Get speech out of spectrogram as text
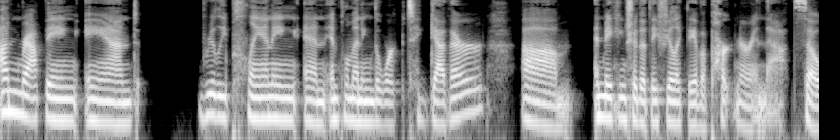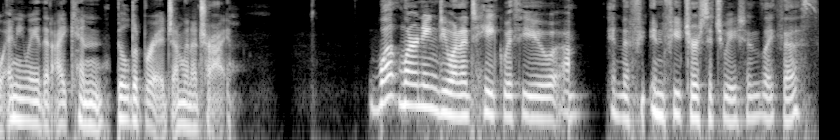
unwrapping and really planning and implementing the work together. Um, and making sure that they feel like they have a partner in that. So any way that I can build a bridge, I'm going to try. What learning do you want to take with you um, in the in future situations like this?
